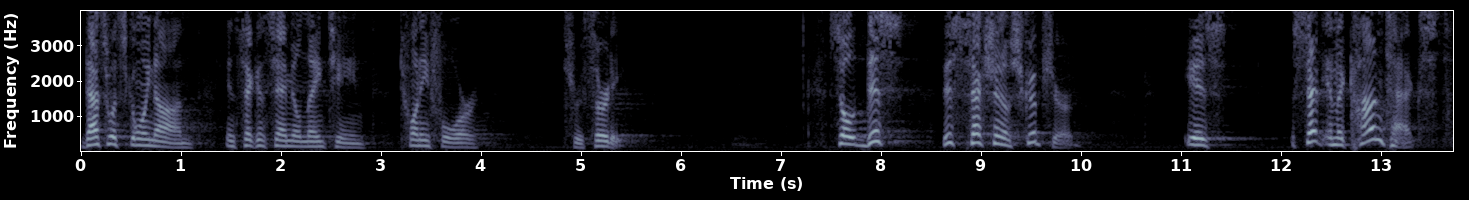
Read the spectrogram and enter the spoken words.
That's what's going on in 2 Samuel 19, 24 through 30. So this, this section of scripture is set in the context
